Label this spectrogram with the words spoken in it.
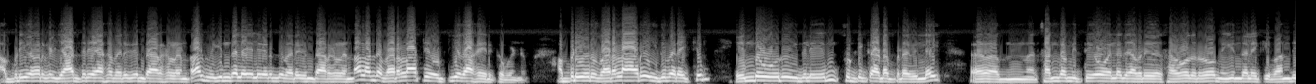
அப்படி அவர்கள் யாத்திரையாக வருகின்றார்கள் என்றால் மிகுந்தலையிலிருந்து வருகின்றார்கள் என்றால் அந்த வரலாற்றை ஒட்டியதாக இருக்க வேண்டும். அப்படி ஒரு வரலாறு இதுவரைக்கும் எந்த ஒரு இதிலேயும் சுட்டிக்காட்டப்படவில்லை. அஹ், சங்கமித்தையோ அல்லது அவருடைய சகோதரரோ மிகுந்தலைக்கு வந்து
